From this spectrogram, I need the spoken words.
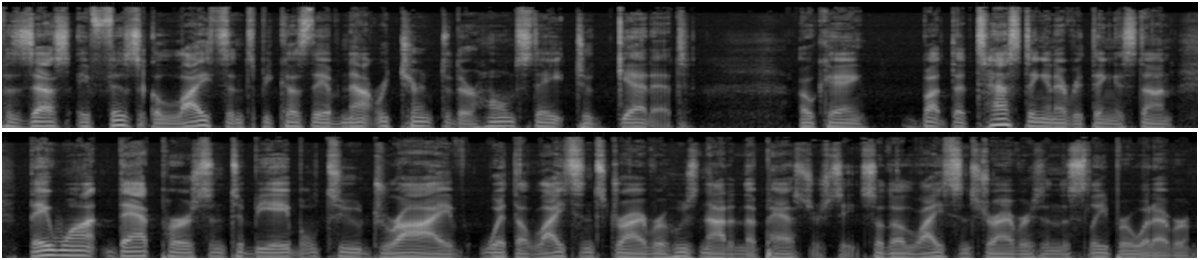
possess a physical license because they have not returned to their home state to get it. Okay but the testing and everything is done. They want that person to be able to drive with a licensed driver who's not in the passenger seat. So the licensed driver is in the sleeper, whatever.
